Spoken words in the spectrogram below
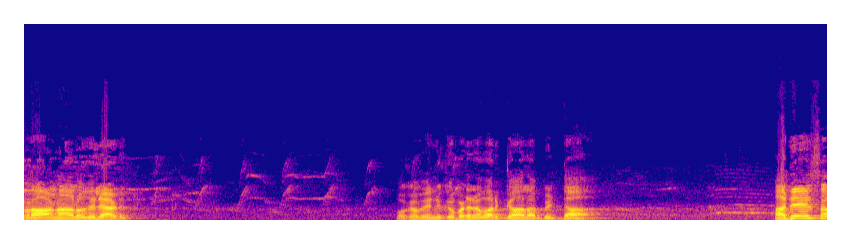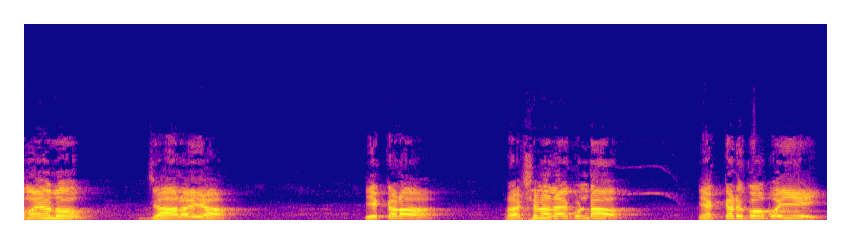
ప్రాణాలు వదిలాడు. ఒక వెనుకబడిన వర్గాల బిడ్డ. అదే సమయంలో జాలయ్య ఇక్కడ రక్షణ లేకుండా ఎక్కడికో పోయి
